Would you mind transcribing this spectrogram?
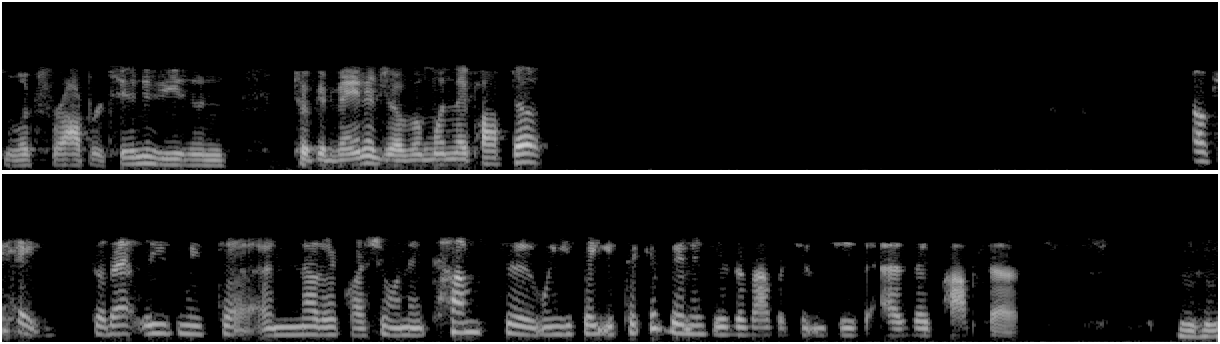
and looked for opportunities and took advantage of them when they popped up. Okay, so that leads me to another question. When it comes to when you say you took advantages of opportunities as they popped up, mm-hmm.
